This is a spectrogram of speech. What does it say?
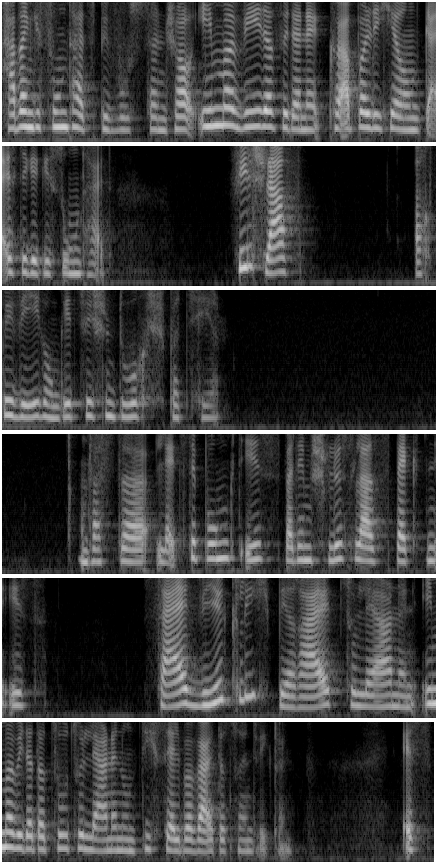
Habe ein Gesundheitsbewusstsein. Schau immer wieder für deine körperliche und geistige Gesundheit. Viel Schlaf. Auch Bewegung. Geh zwischendurch spazieren. Und was der letzte Punkt ist bei den Schlüsselaspekten ist, sei wirklich bereit zu lernen, immer wieder dazu zu lernen und dich selber weiterzuentwickeln. Es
